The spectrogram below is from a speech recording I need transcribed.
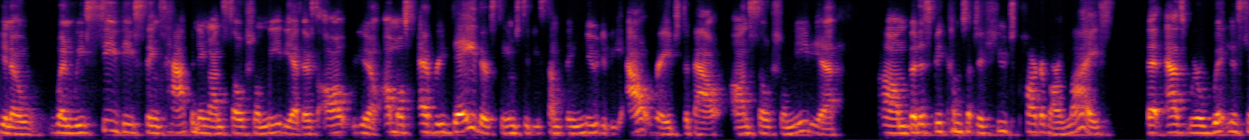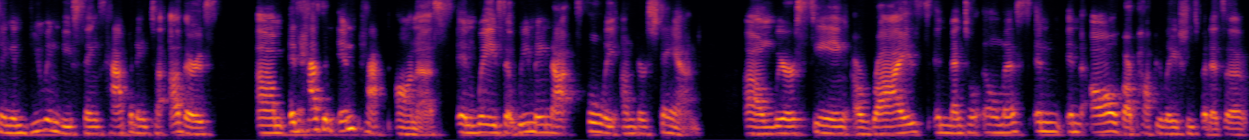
you know when we see these things happening on social media there's all you know almost every day there seems to be something new to be outraged about on social media. Um, but it's become such a huge part of our life that as we're witnessing and viewing these things happening to others um, it has an impact on us in ways that we may not fully understand um, we're seeing a rise in mental illness in, in all of our populations, but as a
